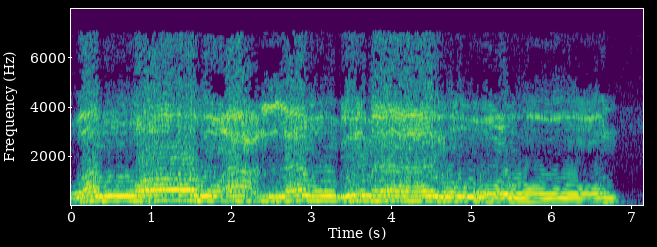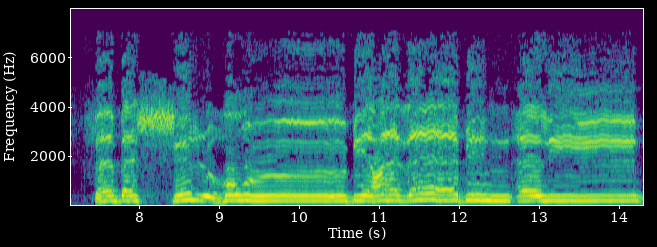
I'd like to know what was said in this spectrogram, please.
والله أعلم بما يوعون. فبشرهم بعذاب أليم.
